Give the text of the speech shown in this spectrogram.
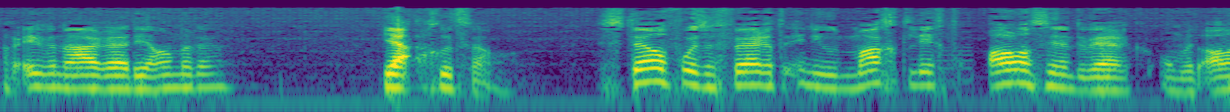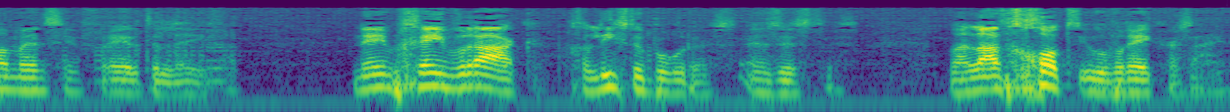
nog even naar uh, die andere. Ja, goed zo. Stel voor zover het in uw macht ligt alles in het werk om met alle mensen in vrede te leven. Neem geen wraak, geliefde broeders en zusters. Maar laat God uw wreker zijn.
